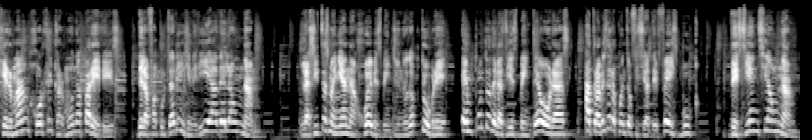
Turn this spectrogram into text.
Germán Jorge Carmona Paredes, de la Facultad de Ingeniería de la UNAM. La cita es mañana, jueves 21 de octubre, en punto de las 10.20 horas, a través de la cuenta oficial de Facebook de Ciencia UNAM.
